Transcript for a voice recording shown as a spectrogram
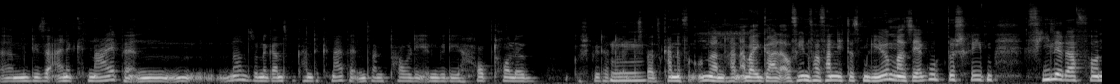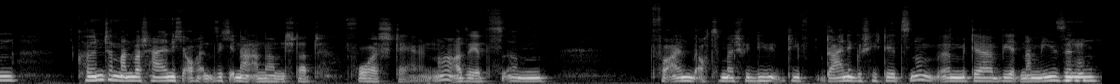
ähm, diese eine Kneipe, in, ne, so eine ganz bekannte Kneipe in St. Pauli irgendwie die Hauptrolle gespielt hat. Mhm. Das war jetzt keine von unseren dran, aber egal. Auf jeden Fall fand ich das Milieu immer sehr gut beschrieben. Viele davon könnte man wahrscheinlich auch in, sich in einer anderen Stadt vorstellen. Ne? Also jetzt ähm, vor allem auch zum Beispiel die, die deine Geschichte jetzt ne, äh, mit der Vietnamesin mhm.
